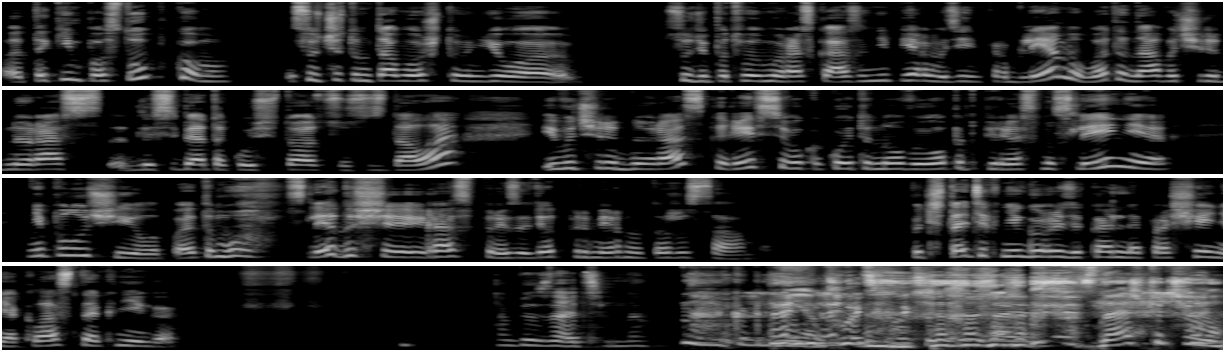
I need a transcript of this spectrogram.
э, таким поступком, с учетом того, что у нее, судя по твоему рассказу, не первый день проблемы, вот она в очередной раз для себя такую ситуацию создала, и в очередной раз, скорее всего, какой-то новый опыт переосмысления не получила. Поэтому в следующий раз произойдет примерно то же самое. Почитайте книгу «Радикальное прощение». Классная книга. Обязательно. Когда-нибудь. Знаешь почему?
